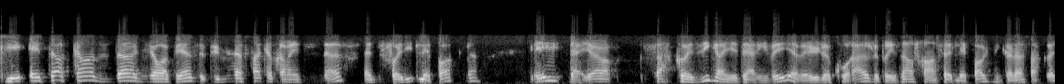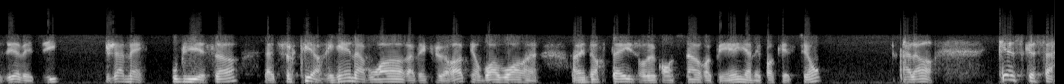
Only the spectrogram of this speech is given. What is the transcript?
qui est État candidat à l'Union européenne depuis 1999, c'est une folie de l'époque. Et d'ailleurs, Sarkozy, quand il était arrivé, avait eu le courage, le président français de l'époque, Nicolas Sarkozy, avait dit jamais, oubliez ça, la Turquie a rien à voir avec l'Europe, on va avoir un, orteil sur le continent européen, il n'y en a pas question. Alors, qu'est-ce que ça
